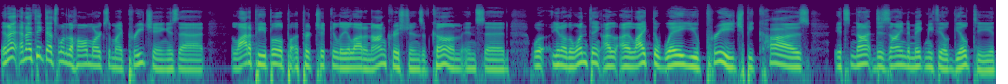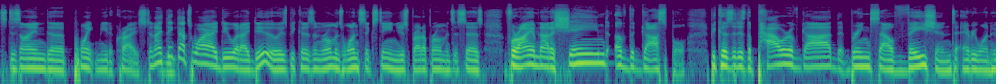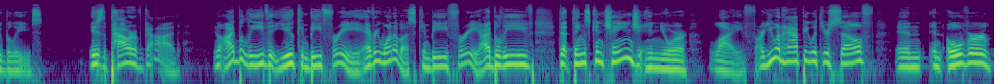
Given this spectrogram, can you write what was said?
And I and I think that's one of the hallmarks of my preaching is that a lot of people, particularly a lot of non Christians, have come and said, well, you know, the one thing I, I like the way you preach because it's not designed to make me feel guilty. It's designed to point me to christ. And i think mm-hmm. that's why i do what i do is because in romans 1.16 you just brought up romans it says for i am not ashamed of the gospel because it is the power of god that brings salvation to everyone who believes. It is the power of god you know, I believe that you can be free. Every one of us can be free. I believe that things can change in your life? Are you unhappy with yourself and and over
